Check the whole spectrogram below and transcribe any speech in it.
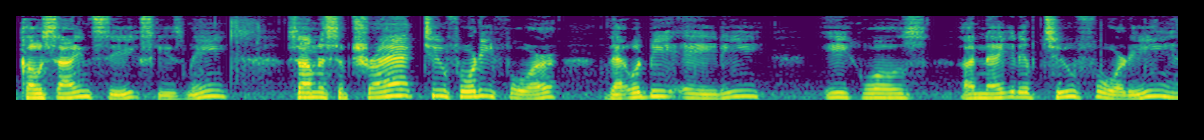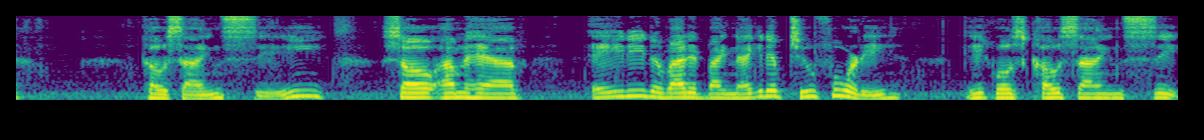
cosine C, excuse me. So I'm going to subtract 244. that would be 80 equals a negative 240 cosine C. So I'm going to have 80 divided by negative 240 equals cosine C.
